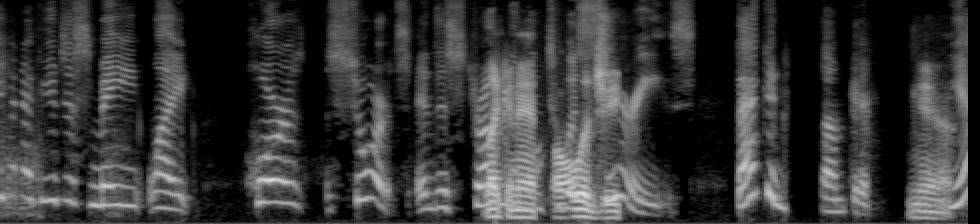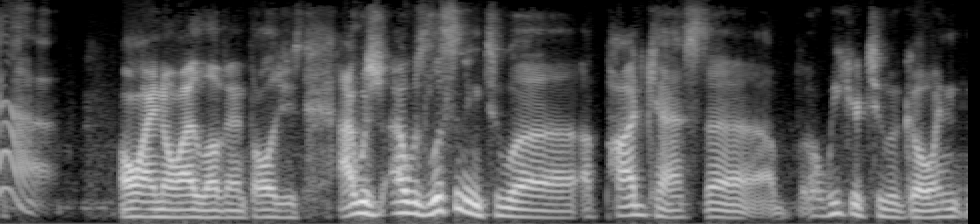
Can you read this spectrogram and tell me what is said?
Even if you just made like horror shorts and just strung Like an anthology. series, that could be something. Yeah. Yeah. Oh, I know. I love anthologies. I was I was listening to a a podcast uh, a week or two ago, and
